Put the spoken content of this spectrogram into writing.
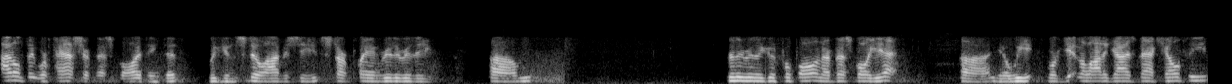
I don't think we're past our best ball. I think that we can still obviously start playing really, really, um, really, really good football and our best ball yet. Uh, you know, we, we're getting a lot of guys back healthy.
